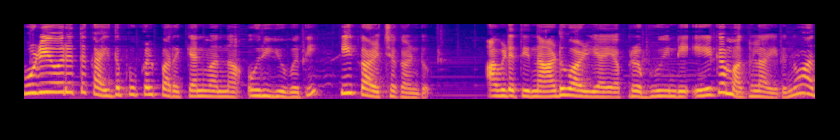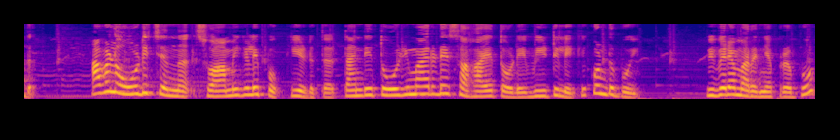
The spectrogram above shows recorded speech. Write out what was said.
പുഴയോരത്ത് കൈതപ്പൂക്കൾ പറിക്കാൻ വന്ന ഒരു യുവതി ഈ കാഴ്ച കണ്ടു. അവിടത്തെ നാടുവാഴിയായ പ്രഭുവിന്റെ ഏക മകളായിരുന്നു അത്. അവൾ ഓടിച്ചെന്ന് സ്വാമികളെ പൊക്കിയെടുത്ത് തന്റെ തോഴിമാരുടെ സഹായത്തോടെ വീട്ടിലേക്ക് കൊണ്ടുപോയി. വിവരമറിഞ്ഞ പ്രഭു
